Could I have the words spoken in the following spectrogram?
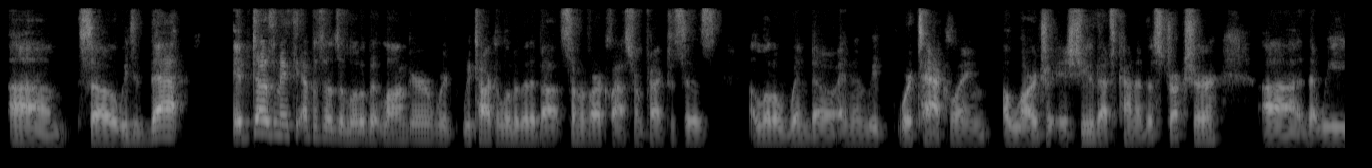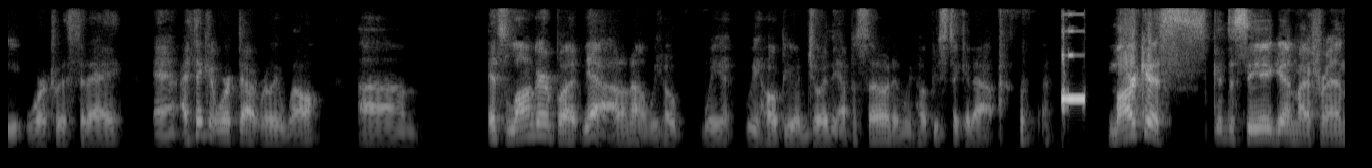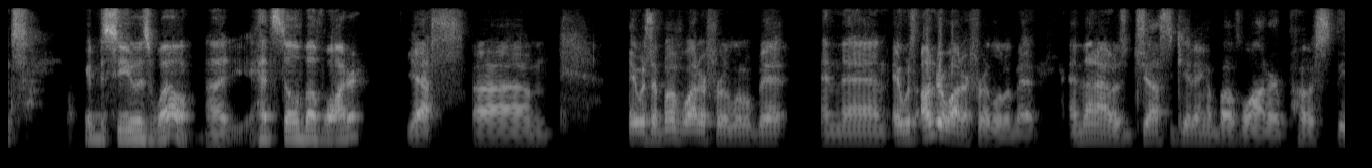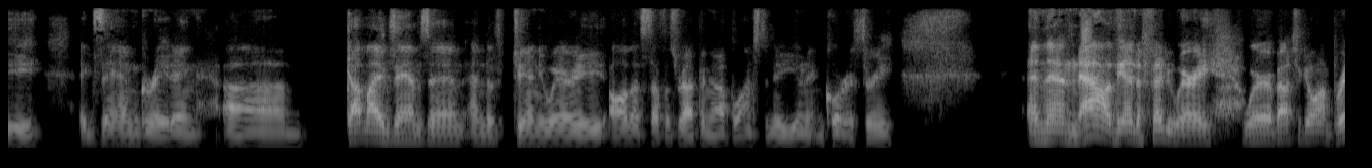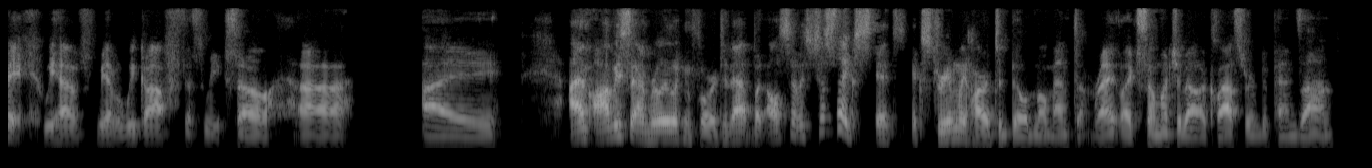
Um, so we did that. It does make the episodes a little bit longer. we we talk a little bit about some of our classroom practices a little window and then we we're tackling a larger issue that's kind of the structure uh, that we worked with today. And i think it worked out really well. Um, it's longer but yeah i don't know. We hope we we hope you enjoy the episode and we hope you stick it out. Marcus good to see you again my friend. Good to see you as well. Uh, head still above water yes um, it was above water for a little bit and then it was underwater for a little bit and then I was just getting above water post the exam grading. Um, got my exams in end of January. All that stuff was wrapping up. Launched a new unit in quarter three. And then now at the end of February, we're about to go on break. We have we have a week off this week, so uh, I I'm obviously I'm really looking forward to that, but also it's just like it's extremely hard to build momentum, right? Like so much about a classroom depends on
